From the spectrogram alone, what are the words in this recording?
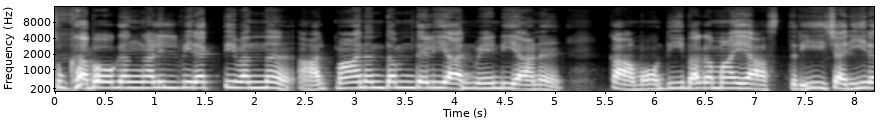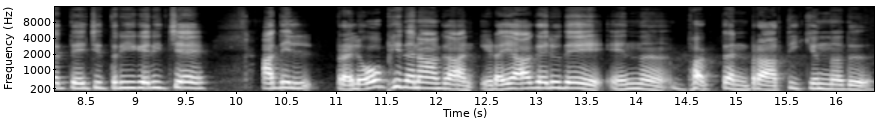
സുഖഭോഗങ്ങളിൽ വിരക്തി വന്ന് ആത്മാനന്ദം തെളിയാൻ വേണ്ടിയാണ് കാമോദ്ദീപകമായ സ്ത്രീ ശരീരത്തെ ചിത്രീകരിച്ച്. അതിൽ പ്രലോഭിതനാകാൻ ഇടയാകരുതേ എന്ന് ഭക്തൻ പ്രാർത്ഥിക്കുന്നത്.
